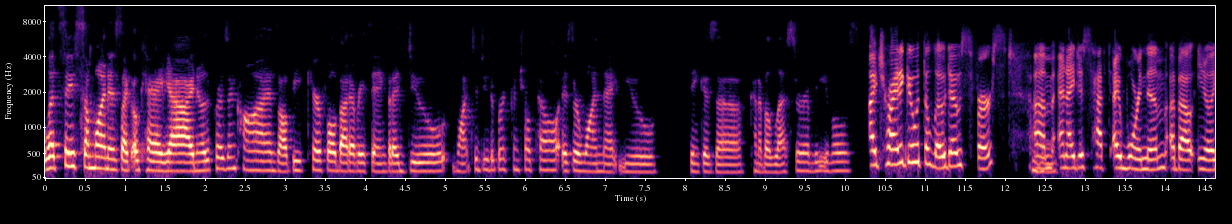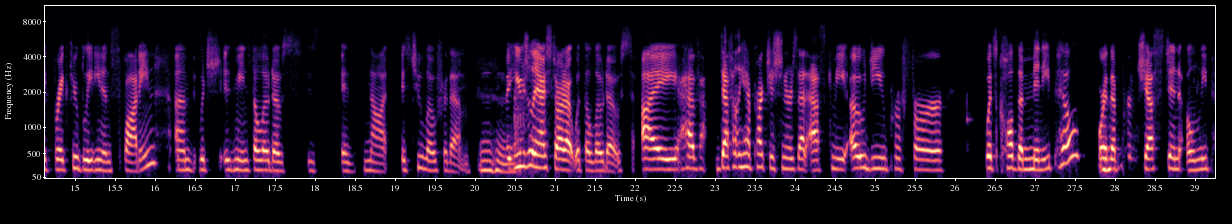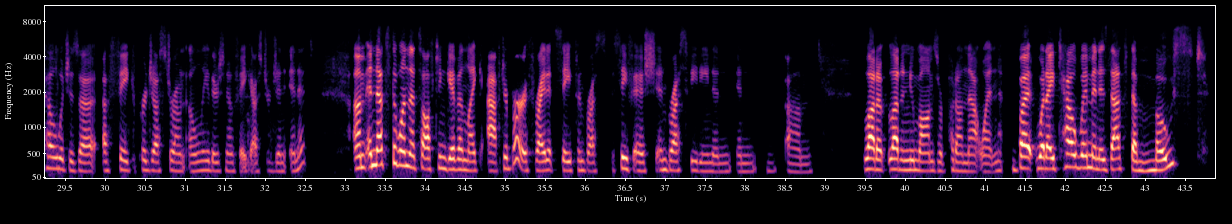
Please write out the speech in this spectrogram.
Let's say someone is like, okay, yeah, I know the pros and cons. I'll be careful about everything, but I do want to do the birth control pill. Is there one that you think is a kind of a lesser of the evils? I try to go with the low dose 1st um, mm-hmm. and I just have to, I warn them about you know like breakthrough bleeding and spotting, um, which it means the low dose is is not is too low for them. Mm-hmm. But usually I start out with the low dose. I have definitely had practitioners that ask me, "Oh, do you prefer what's called the mini pill or mm-hmm. the progestin only pill, which is a, a fake progesterone only. There's no fake estrogen in it. Um, and that's the one that's often given like after birth, right? It's safe and breast safe-ish in breastfeeding and, and um, a lot of a lot of new moms are put on that one. But what I tell women is that's the most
